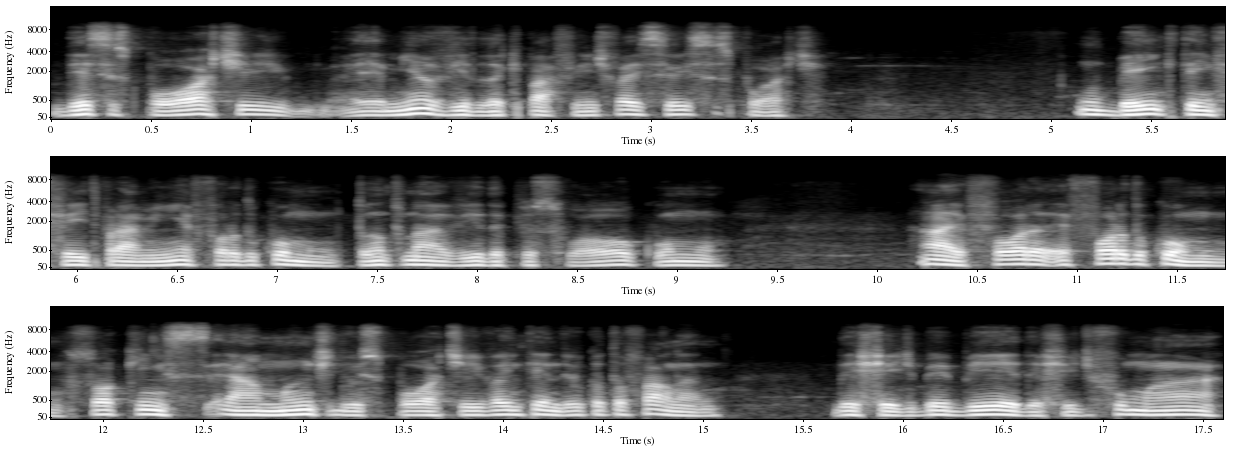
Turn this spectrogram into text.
desse esporte, é minha vida daqui para frente vai ser esse esporte. Um bem que tem feito para mim é fora do comum, tanto na vida pessoal como ah, é fora, é fora do comum. Só quem é amante do esporte aí vai entender o que eu tô falando. Deixei de beber, deixei de fumar.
